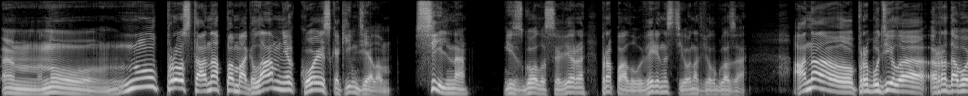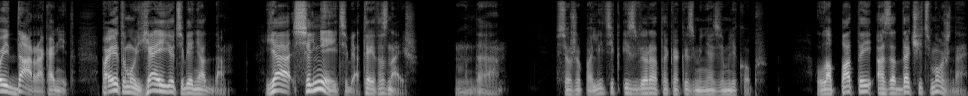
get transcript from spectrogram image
«Эм, ну... ну, просто она помогла мне кое с каким делом. Сильно!» Из голоса Вера пропала уверенность, и он отвел глаза. «Она пробудила родовой дар, Аконит, поэтому я ее тебе не отдам. Я сильнее тебя, ты это знаешь». «Да, все же политик из Верата, как из меня землекоп. Лопатой озадачить можно,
